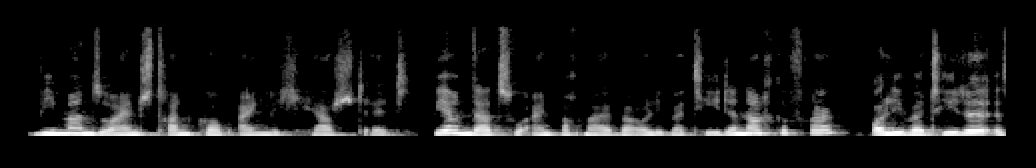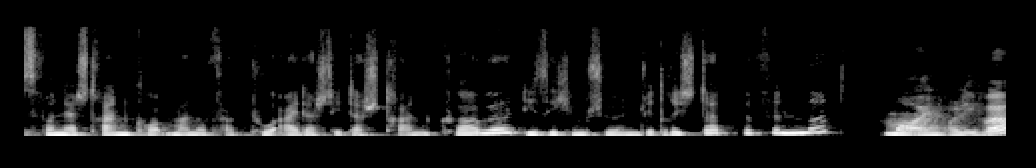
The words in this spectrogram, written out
wie man so einen Strandkorb eigentlich herstellt. Wir haben dazu einfach mal bei Oliver Tede nachgefragt. Oliver Tede ist von der Strandkorbmanufaktur Eiderstädter Strandkörbe, die sich im schönen Friedrichstadt befindet. Moin, Oliver.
